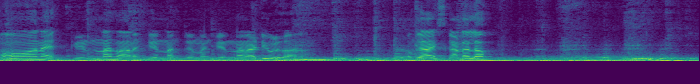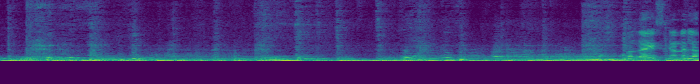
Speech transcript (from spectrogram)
മോനെ. കിണ്ണ സാധനം കിണ്ണം കിണ്ണം കിണ്ണൻ അടിപൊളി സാധനം. ഗൈസ് കണ്ടല്ലോ? ഗായ്സ് കണ്ടല്ലോ?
